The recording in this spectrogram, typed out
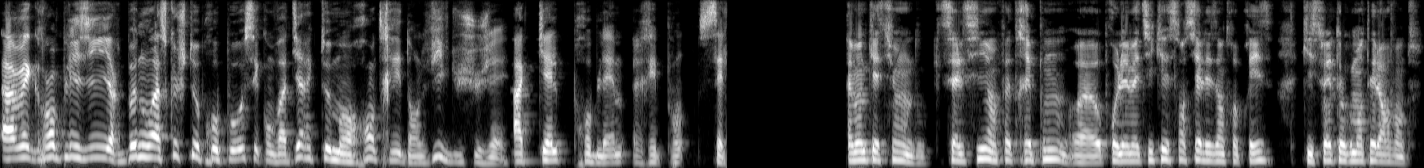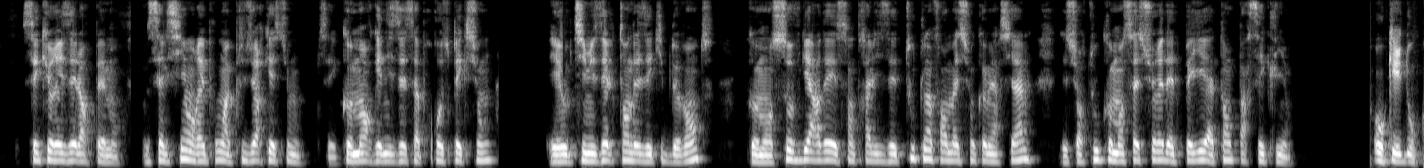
Avec grand plaisir. Benoît, ce que je te propose, c'est qu'on va directement rentrer dans le vif du sujet. À quel problème répond celle-ci Très bonne question. Donc, celle-ci, en fait, répond euh, aux problématiques essentielles des entreprises qui souhaitent augmenter leurs ventes sécuriser leur paiement. Celle-ci, on répond à plusieurs questions. C'est comment organiser sa prospection et optimiser le temps des équipes de vente, comment sauvegarder et centraliser toute l'information commerciale et surtout comment s'assurer d'être payé à temps par ses clients. Ok, donc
